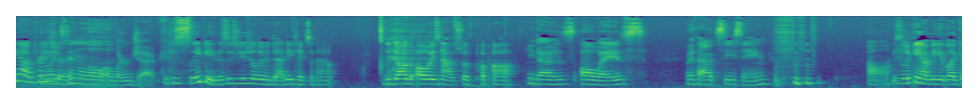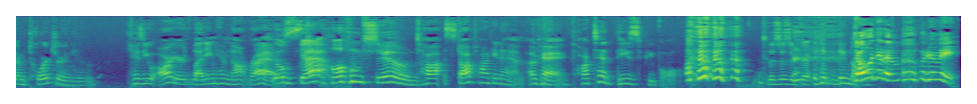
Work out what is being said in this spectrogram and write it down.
Yeah, I'm pretty he looks sure. in a little allergic. He's sleepy. This is usually when Daddy takes a nap. The dog always naps with Papa. He does always, without ceasing. Aw, He's looking at me like I'm torturing him. Because you are. You're letting him not rest. You'll get home soon. Ta- stop talking to him. Okay, talk to these people. This is a great ding dong. Don't look at him. Look at me.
